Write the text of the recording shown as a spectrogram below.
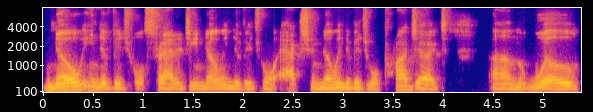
no individual strategy, no individual action, no individual project um, will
